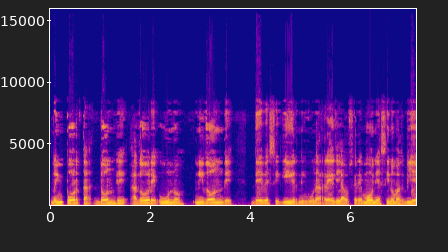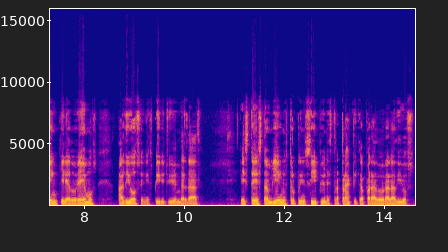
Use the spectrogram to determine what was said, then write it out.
No importa dónde adore uno ni dónde debe seguir ninguna regla o ceremonia, sino más bien que le adoremos a Dios en espíritu y en verdad. Este es también nuestro principio y nuestra práctica para adorar a Dios.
